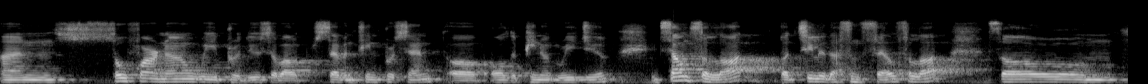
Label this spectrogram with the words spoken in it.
and so far now we produce about 17% of all the Pinot Grigio. It sounds a lot, but Chile doesn't sell a lot. So, um,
